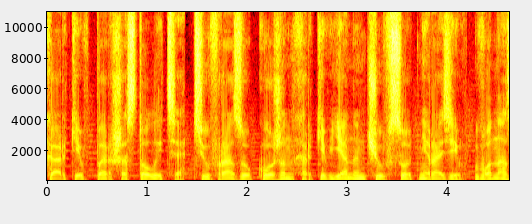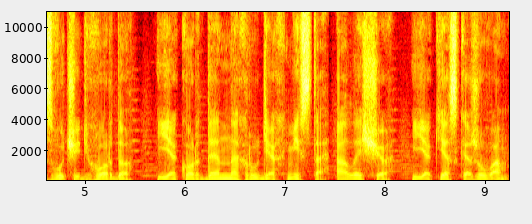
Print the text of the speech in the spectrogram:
Харків перша столиця. Цю фразу кожен харків'янин чув сотні разів. Вона звучить гордо, як орден на грудях міста. Але що, як я скажу вам,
